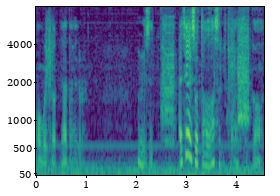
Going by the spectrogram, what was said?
Oh wait, not that either. Where is it? I think I saw Thalassa before, I forgot.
